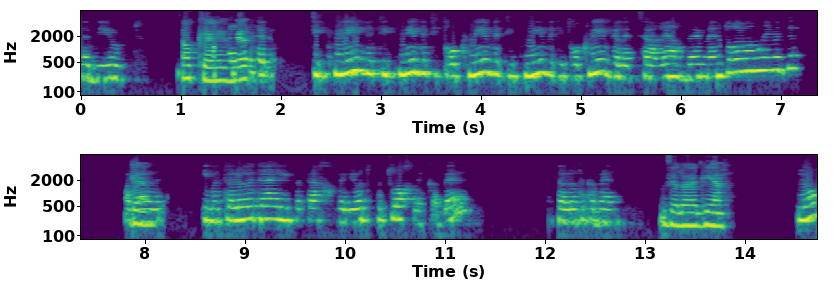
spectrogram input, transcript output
בהדדיות. אוקיי. תתני ותתני ותתרוקני ותתני ותתרוקני, ולצערי הרבה מנטורים אומרים את זה, אבל כן. אם אתה לא יודע להיפתח ולהיות פתוח לקבל, אתה לא תקבל. זה לא יגיע. לא,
